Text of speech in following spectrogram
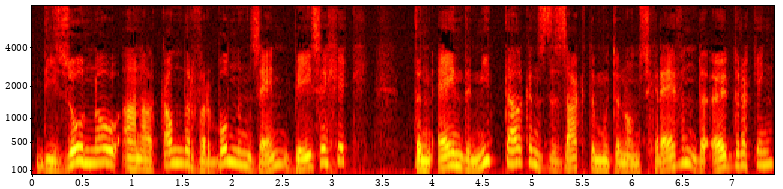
die zo nauw aan elkander verbonden zijn, bezig ik, ten einde niet telkens de zaak te moeten omschrijven, de uitdrukking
